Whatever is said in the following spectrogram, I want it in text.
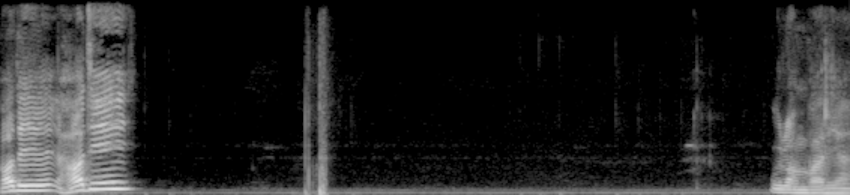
Hadi, hadi. Ulan var ya.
